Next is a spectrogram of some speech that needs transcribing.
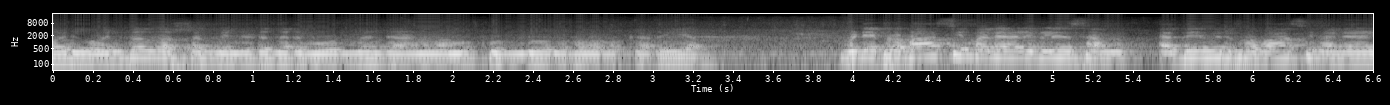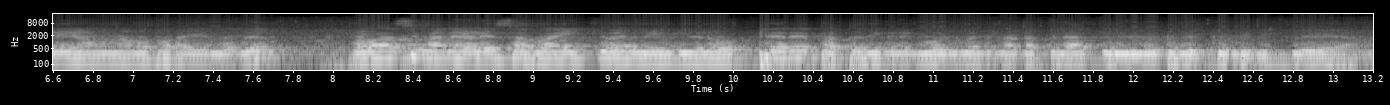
ഒരു ഒൻപത് വർഷം പിന്നിടുന്ന ഒരു ഗവൺമെന്റാണ് നമുക്കുണ്ടോ എന്നുള്ളത് നമുക്കറിയാം. ഇവിടെ പ്രവാസി മലയാളികളെ അദ്ദേഹം ഒരു പ്രവാസി മലയാളിയാണെന്നാണ് പറയുന്നത്. പ്രവാസി മലയാളിയെ സഹായിക്കുവാൻ വേണ്ടിയുള്ള ഒട്ടേറെ പദ്ധതികൾ ഗവൺമെന്റ് നടപ്പിലാക്കി മുന്നോട്ട് പോയിക്കൊണ്ടിരിക്കുകയാണ്.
